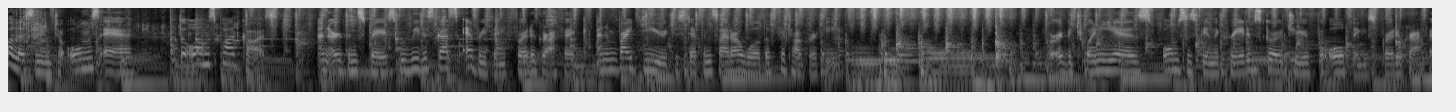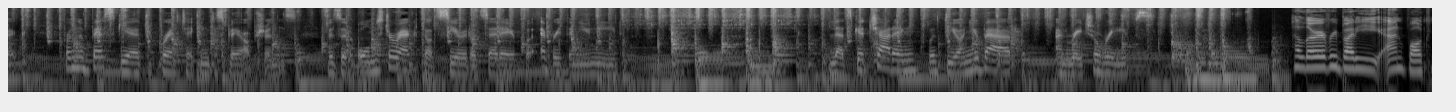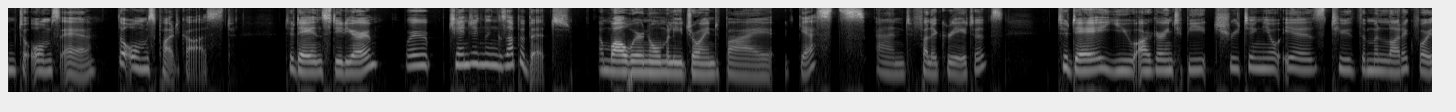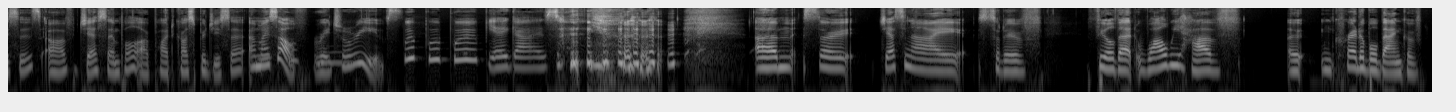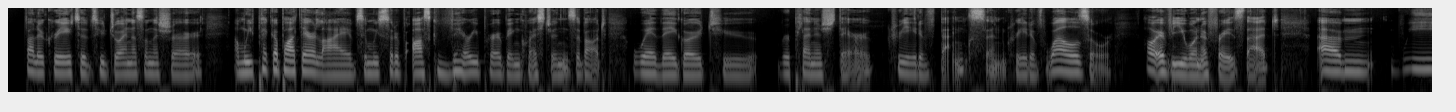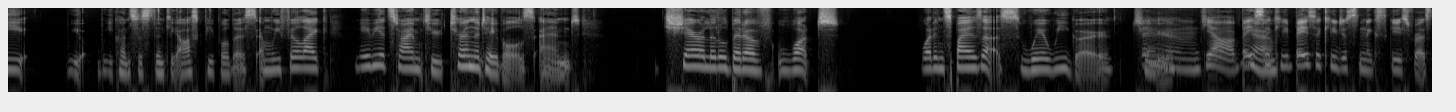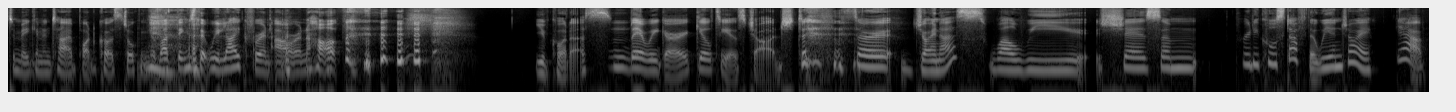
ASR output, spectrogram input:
You're listening to Orms Air, the Orms podcast, an open space where we discuss everything photographic and invite you to step inside our world of photography. For over 20 years, Orms has been the creative's go to for all things photographic, from the best gear to breathtaking display options. Visit ormsdirect.co.za for everything you need. Let's get chatting with Dion Hubert and Rachel Reeves. Hello, everybody, and welcome to Orms Air, the Orms podcast. Today in studio, we're changing things up a bit. And while we're normally joined by guests and fellow creatives, today you are going to be treating your ears to the melodic voices of Jess Semple, our podcast producer, and myself, Rachel Reeves. Whoop, whoop, whoop. Yay, guys. Um, so Jess and I sort of feel that while we have an incredible bank of fellow creatives who join us on the show and we pick apart their lives and we sort of ask very probing questions about where they go to replenish their creative banks and creative wells or however you want to phrase that. Um, we we we consistently ask people this and we feel like maybe it's time to turn the tables and share a little bit of what what inspires us, where we go to. Um, yeah, basically, basically just an excuse for us to make an entire podcast talking about things that we like for an hour and a half. You've caught us. there we go. Guilty as charged. So join us while we share some pretty cool stuff that we enjoy. yeah,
